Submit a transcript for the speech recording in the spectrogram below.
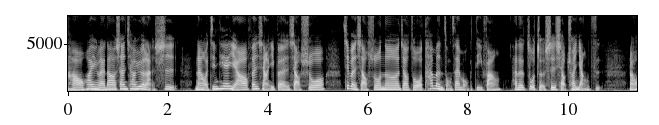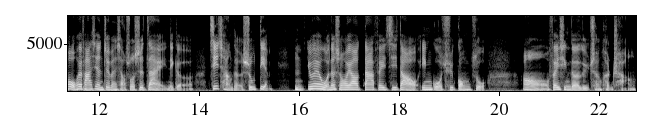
家好，欢迎来到山枪阅览室。那我今天也要分享一本小说，这本小说呢叫做《他们总在某个地方》，它的作者是小川洋子。然后我会发现这本小说是在那个机场的书店，嗯，因为我那时候要搭飞机到英国去工作，嗯，飞行的旅程很长。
